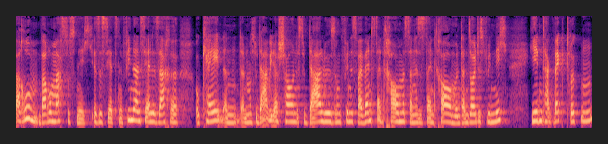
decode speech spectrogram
Warum? Warum machst du es nicht? Ist es jetzt eine finanzielle Sache? Okay, dann, dann musst du da wieder schauen, dass du da Lösungen findest, weil wenn es dein Traum ist, dann ist es dein Traum und dann solltest du ihn nicht jeden Tag wegdrücken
